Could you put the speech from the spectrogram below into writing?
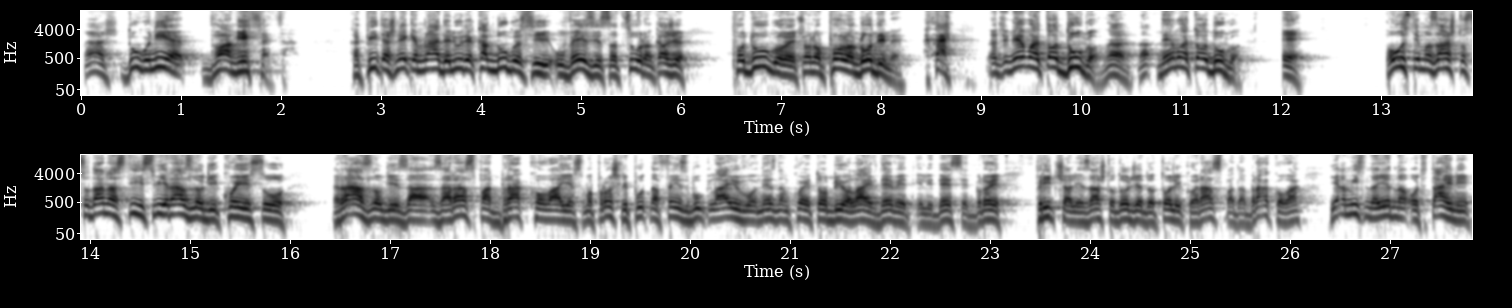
znaš, dugo nije dva mjeseca. Kad pitaš neke mlade ljude kak dugo si u vezi sa curom, kaže, po dugo već, ono pola godine. znači, njemu je to dugo, njemu je to dugo. E, pustimo zašto su danas ti svi razlogi koji su razlogi za, za raspad brakova, jer smo prošli put na Facebook live ne znam koji je to bio live, 9 ili 10 broj, pričali zašto dođe do toliko raspada brakova. Ja mislim da jedna od tajni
